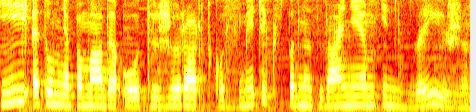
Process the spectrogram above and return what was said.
И это у меня помада от Gerard Cosmetics под названием Invasion.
